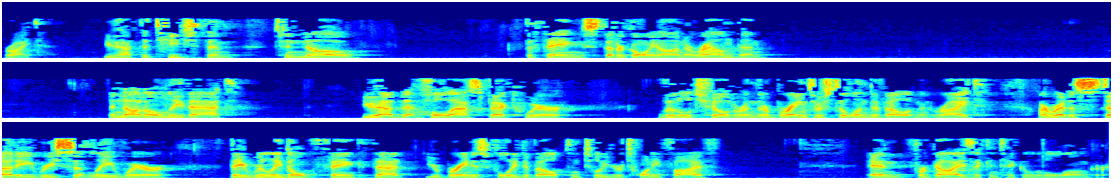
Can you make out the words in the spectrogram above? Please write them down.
right? You have to teach them to know the things that are going on around them. And not only that, you have that whole aspect where little children, their brains are still in development, right? I read a study recently where they really don't think that your brain is fully developed until you're 25. And for guys, it can take a little longer.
